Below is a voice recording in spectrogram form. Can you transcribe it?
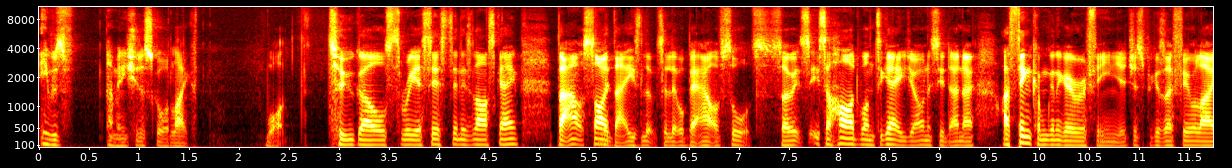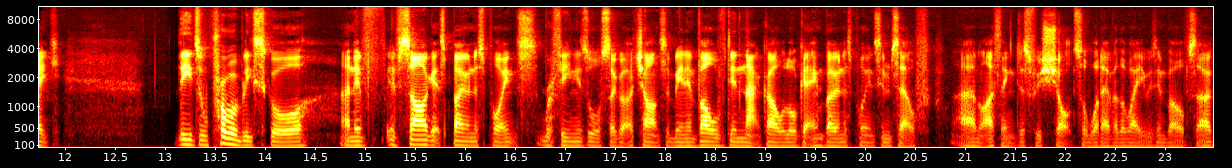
He was. I mean, he should have scored like what two goals, three assists in his last game. But outside that, he's looked a little bit out of sorts. So it's it's a hard one to gauge. I honestly don't know. I think I'm going to go Raphinha just because I feel like Leeds will probably score. And if if Sa gets bonus points, Raphinha's also got a chance of being involved in that goal or getting bonus points himself. Um, I think just with shots or whatever the way he was involved. So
